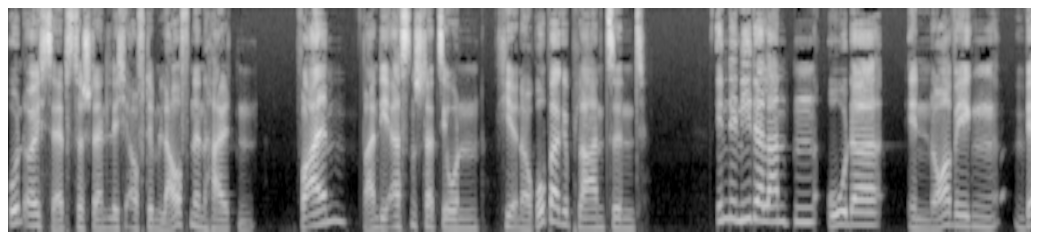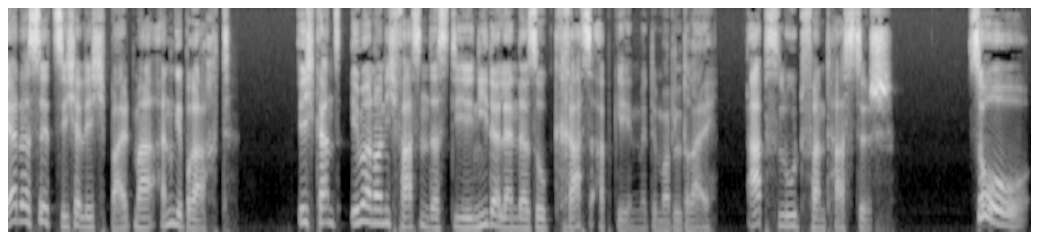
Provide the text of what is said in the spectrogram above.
und euch selbstverständlich auf dem Laufenden halten. Vor allem, wann die ersten Stationen hier in Europa geplant sind. In den Niederlanden oder in Norwegen wäre das jetzt sicherlich bald mal angebracht. Ich kann es immer noch nicht fassen, dass die Niederländer so krass abgehen mit dem Model 3. Absolut fantastisch. So,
